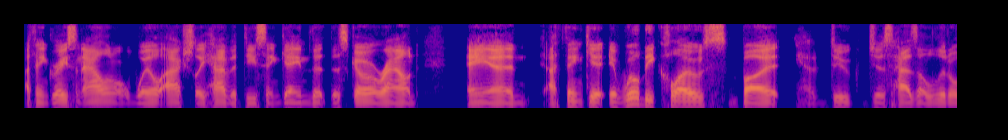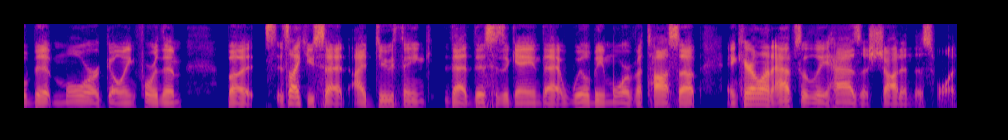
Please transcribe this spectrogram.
I think Grayson Allen will actually have a decent game that this go around. And I think it, it will be close, but you know, Duke just has a little bit more going for them. But it's, it's like you said, I do think that this is a game that will be more of a toss up. And Carolina absolutely has a shot in this one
